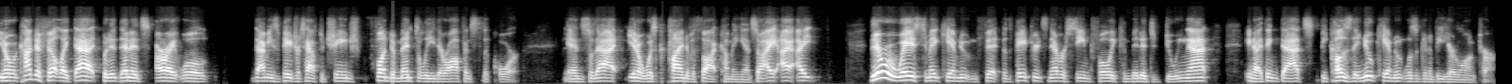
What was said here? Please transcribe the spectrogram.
you know, it kind of felt like that, but it, then it's all right. Well, that means the Patriots have to change fundamentally their offense to the core. And so that, you know, was kind of a thought coming in. So I, I, I, there were ways to make Cam Newton fit, but the Patriots never seemed fully committed to doing that. And I think that's because they knew Cam Newton wasn't going to be here long term.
